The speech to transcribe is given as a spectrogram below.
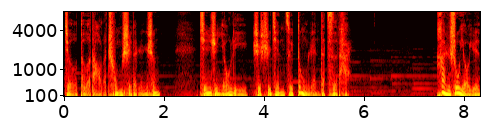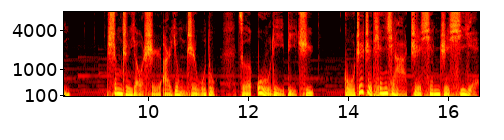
就得到了充实的人生。谦逊有礼是世间最动人的姿态。《汉书》有云：“生之有时而用之无度，则物力必屈。古之治天下，治先治息也，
